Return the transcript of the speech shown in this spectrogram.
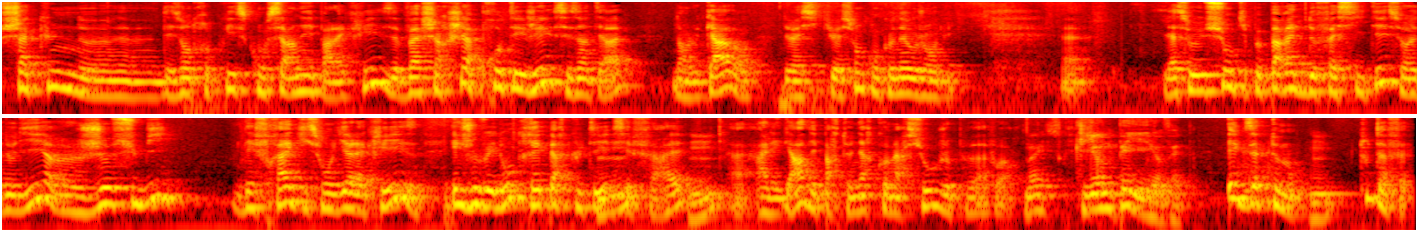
chacune des entreprises concernées par la crise va chercher à protéger ses intérêts dans le cadre de la situation qu'on connaît aujourd'hui. La solution qui peut paraître de facilité serait de dire je subis des frais qui sont liés à la crise et je vais donc répercuter mmh. ces frais mmh. à, l'égard des partenaires commerciaux que je peux avoir. Oui, client de payer en fait. Exactement, tout à fait.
